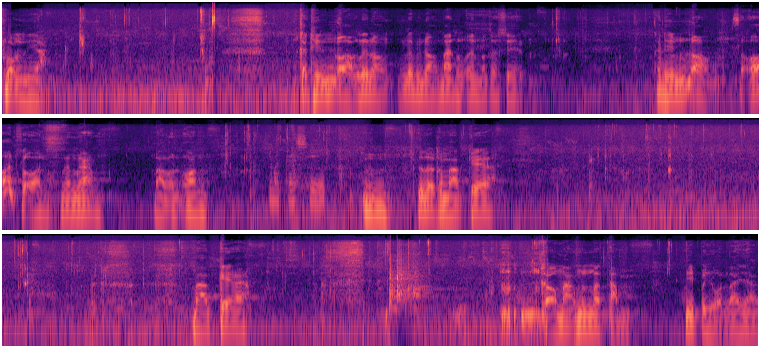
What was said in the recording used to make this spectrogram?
ช่วงเนี้ยกระถินออกแล้วน้องแล้วพี่น้องบ้านผมเอิญมาเกษตรกระถินมันออกสะออนสะอ่อนงามๆหมากอ่อน มากระเชดๆอืมก็เลยกับหมากแก่หมากแก่ก็เอาหมากมันมาต่ำมีประโยชน์หลายอย่าง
